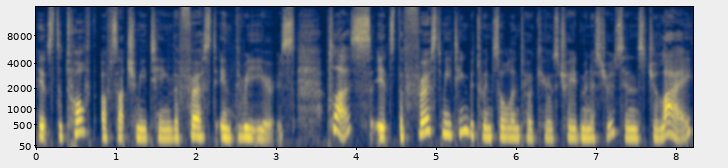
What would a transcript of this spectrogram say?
it's the 12th of such meeting, the first in three years. Plus, it's the first meeting between Seoul and Tokyo's trade ministers since July,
